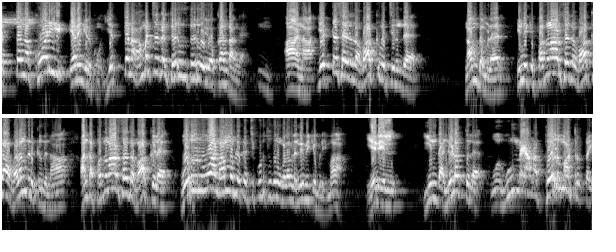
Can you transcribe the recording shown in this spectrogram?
எத்தனை கோடி இறங்கி இருக்கும் எத்தனை அமைச்சர்கள் தெருவு தெருவு உட்கார்ந்தாங்க ஆனா எட்டு சதவீத வாக்கு வச்சிருந்த நாம் தமிழர் இன்னைக்கு பதினாறு சதவீத வாக்கா வளர்ந்திருக்குதுன்னா அந்த பதினாறு சதவீத வாக்குல ஒரு ரூபா நாம் தமிழர் கட்சி கொடுத்ததுன்னு உங்களால நிரூபிக்க முடியுமா? எனில் இந்த நிலத்துல ஒரு உண்மையான பெருமாற்றத்தை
